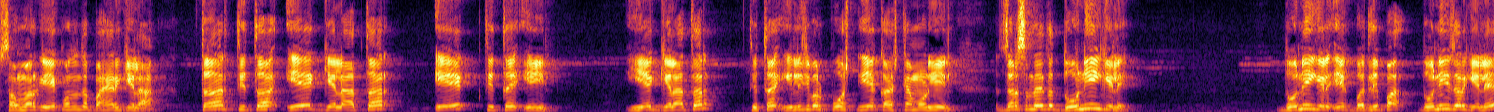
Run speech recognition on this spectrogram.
संवर्ग एकमधून जर बाहेर गेला तर तिथं एक गेला तर एक तिथं येईल. एक गेला तर तिथं इलिजिबल पोस्ट एक असल्यामुळे येईल. जर समजा इथं दोन्ही गेले दोन्ही गेले एक बदली पा दोन्ही जर गेले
